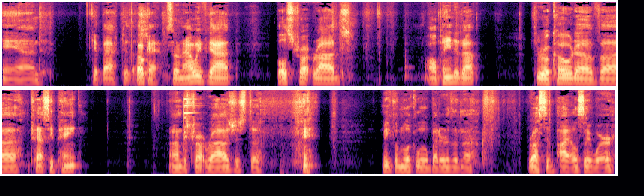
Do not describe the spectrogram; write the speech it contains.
and get back to this. Okay, so now we've got both strut rods all painted up through a coat of uh, chassis paint on the strut rods just to make them look a little better than the rusted piles they were.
